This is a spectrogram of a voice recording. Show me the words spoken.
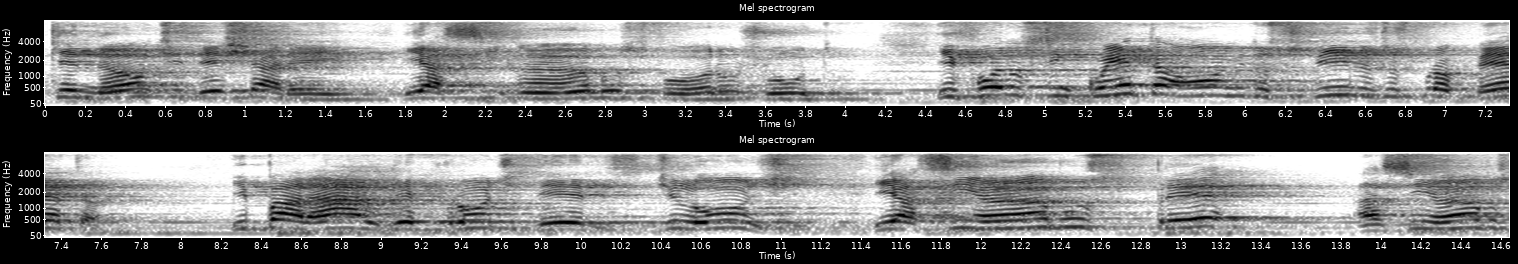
que não te deixarei. E assim ambos foram juntos. E foram cinquenta homens dos filhos dos profetas, e pararam de frente deles, de longe. E assim ambos, pre... assim ambos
